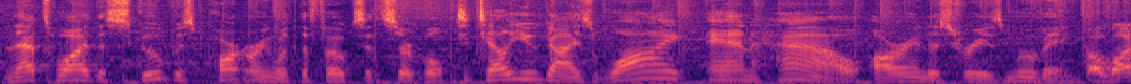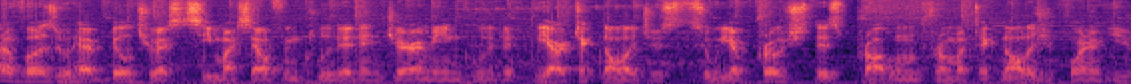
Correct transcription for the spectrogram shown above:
And that's why the Scoop is partnering with the folks at Circle to tell you guys why and how our industry is moving. A lot of us who have built USDC, myself included and Jeremy included, we are technologists. So we approach this problem from a technology point of view.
